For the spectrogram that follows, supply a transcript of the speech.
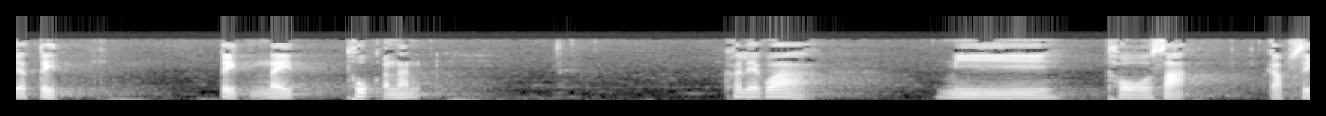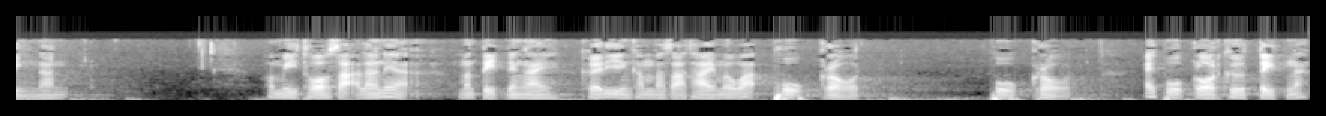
จะติดติดในทุกข์อันนั้น เขาเรียกว่ามีโทสะกับสิ่งนั้น พอมีโทสะแล้วเนี่ย มันติดยังไง เคยได้ยินคำภาษาไทยเมื่อว่า ผูกโกรธ ผูกโกรธ อ้ผูกโกรธคือติดนะ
